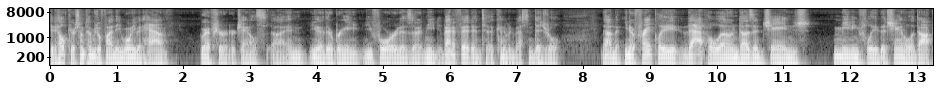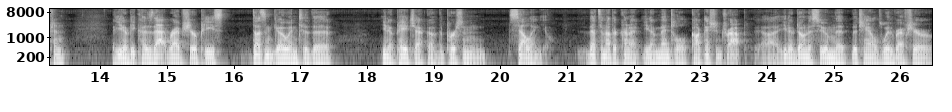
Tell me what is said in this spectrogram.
in healthcare, sometimes you'll find that you won't even have rev share in their channels, uh, and you know they're bringing you forward as a neat new benefit and to kind of invest in digital. Um, you know, frankly, that alone doesn't change meaningfully the channel adoption. You know, because that rev share piece doesn't go into the you know paycheck of the person selling you. That's another kind of you know mental cognition trap. Uh, you know, don't assume that the channels with rev share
